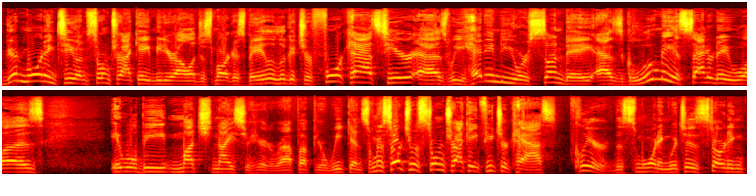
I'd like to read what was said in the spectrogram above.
Good morning to you. I'm Storm Track 8 meteorologist Marcus Bailey. Look at your forecast here as we head into your Sunday. As gloomy as Saturday was, it will be much nicer here to wrap up your weekend. So I'm going to start you with Storm Track 8 Futurecast clear this morning, which is starting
